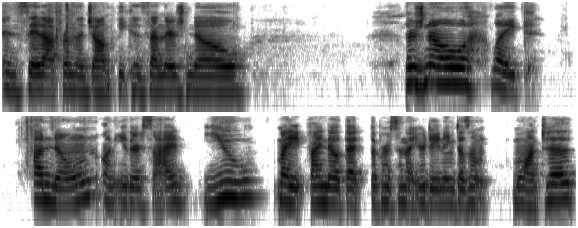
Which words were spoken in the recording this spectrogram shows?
and say that from the jump because then there's no there's no like unknown on either side. You might find out that the person that you're dating doesn't want to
